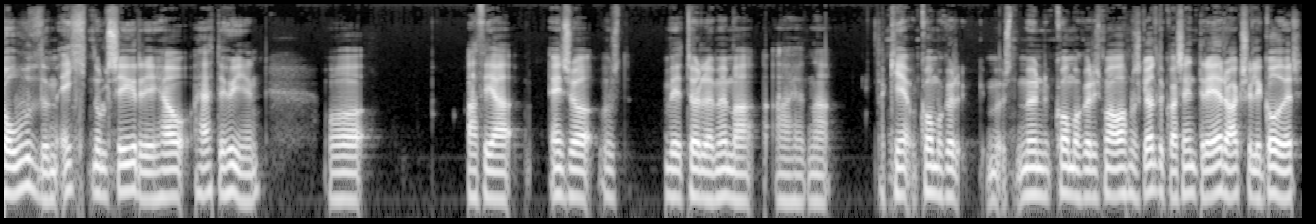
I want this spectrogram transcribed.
góðum 1-0 sigri hjá Hetti Huginn og að því að eins og veist, við töluðum um að, að hérna, það kem, kom okkur mun kom okkur í smá opna skjöldu hvað Sindri eru actually góðir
